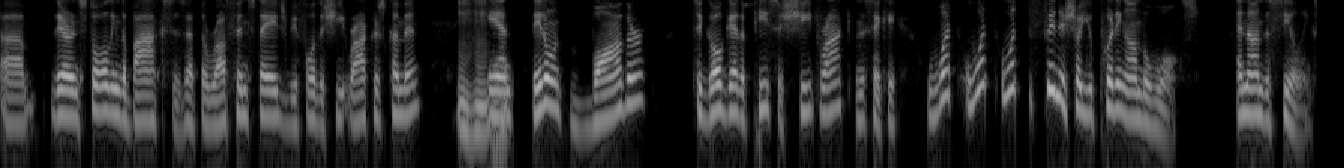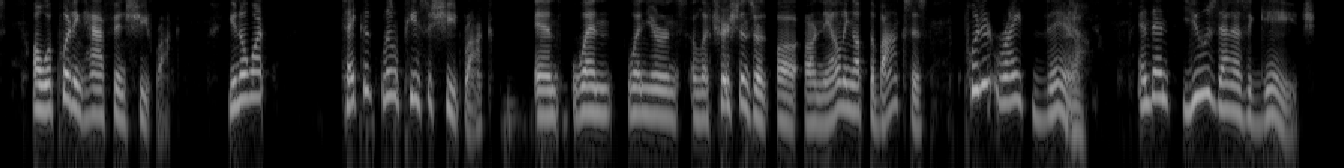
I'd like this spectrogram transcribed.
uh, they're installing the boxes at the rough-in stage before the sheet rockers come in, Mhm. and they don't bother to go get a piece of sheetrock and they say, okay, what what what finish are you putting on the walls and on the ceilings? Oh, we're putting half inch sheetrock. You know what? Take a little piece of sheetrock, and when when your electricians are, are are nailing up the boxes, put it right there, Yeah. and then use that as a gauge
